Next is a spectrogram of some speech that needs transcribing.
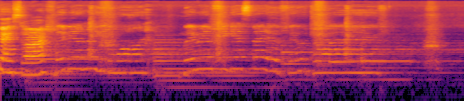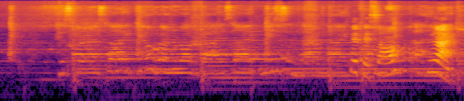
Now I'm Nefes al. Ver.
